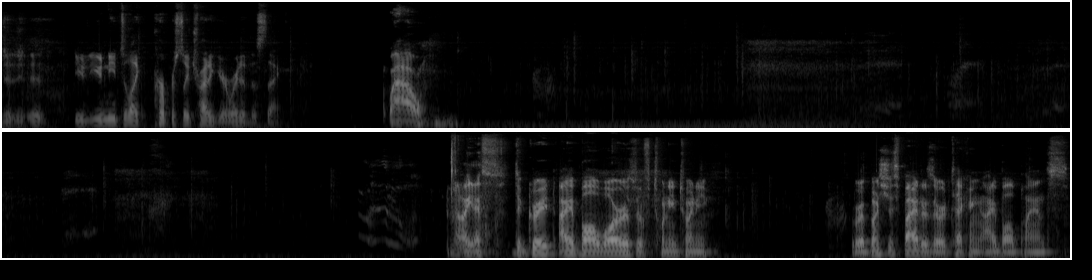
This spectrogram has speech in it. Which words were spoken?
You, you you need to like purposely try to get rid of this thing. Wow. Oh yes, the great eyeball wars of 2020. Where a bunch of spiders are attacking eyeball plants.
